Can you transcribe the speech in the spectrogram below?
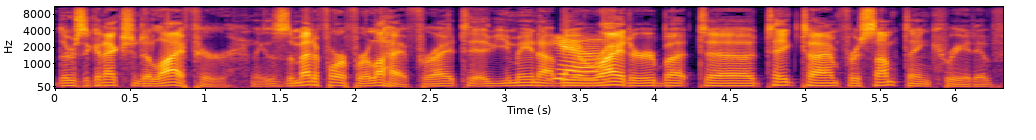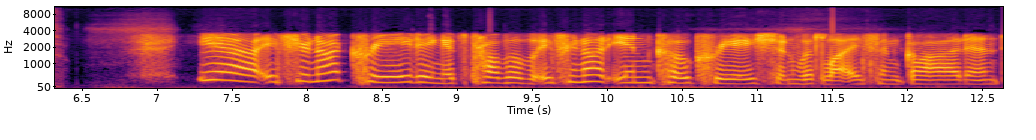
there's a connection to life here. This is a metaphor for life, right? You may not yeah. be a writer, but uh, take time for something creative. Yeah, if you're not creating, it's probably if you're not in co-creation with life and God and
